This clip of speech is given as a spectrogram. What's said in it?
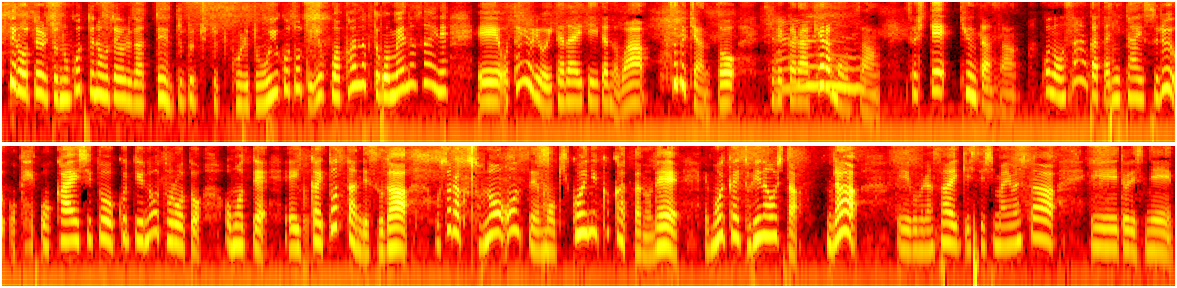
ってるお便りと残ってないお便りがあって、ちょっと、ちょっとこれどういうことってよくわかんなくてごめんなさいね。えーお便りをいただいていたのは、つぶちゃんと、それからキャラモンさん、そしてキュンタンさん。このお三方に対するお返しトークっていうのを取ろうと思って、えー一回取ったんですが、おそらくその音声も聞こえにくかったので、えもう一回取り直したら、えーごめんなさい、消してしまいました。えーとですね、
